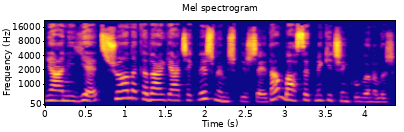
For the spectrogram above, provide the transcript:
Yani yet şu ana kadar gerçekleşmemiş bir şeyden bahsetmek için kullanılır.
